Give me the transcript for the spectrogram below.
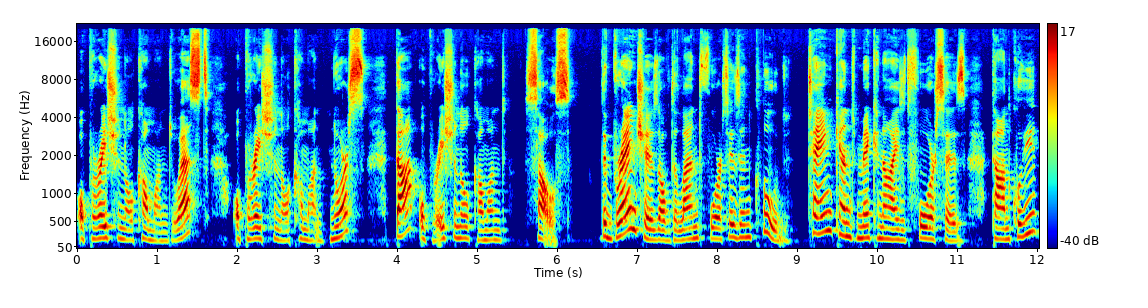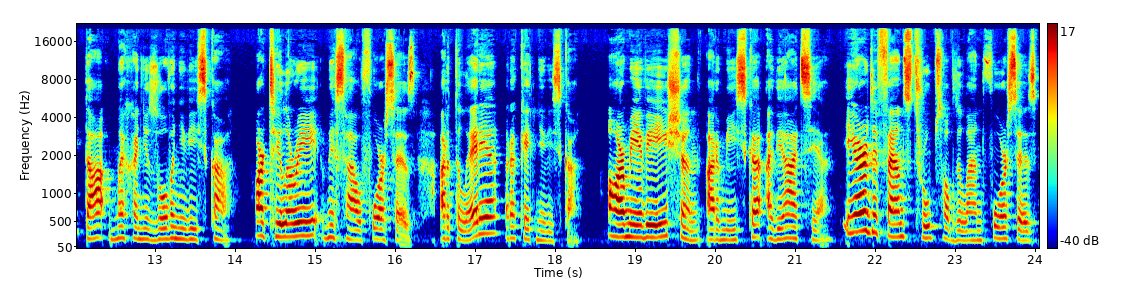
Operational Command West, Operational Command North та Operational Command South. The branches of the land forces include tank and mechanized forces – танкові та механізовані війська, artillery missile forces – артилерія, ракетні війська. Army Aviation – армійська авіація, Air Defense Troops of the Land Forces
